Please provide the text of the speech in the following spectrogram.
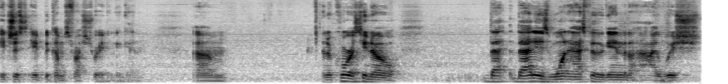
it just it becomes frustrating again. Um, and of course, you know that that is one aspect of the game that I wish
